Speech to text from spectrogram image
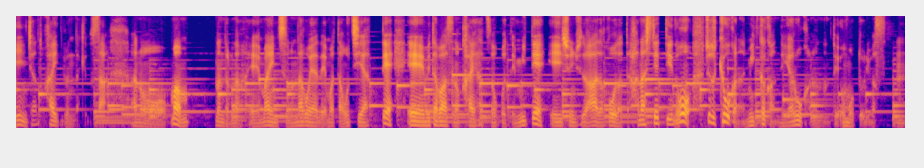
家にちゃんと帰るんだけどさ、あの、まあ、なんだろうな、えー毎日その名古屋でまた落ち合って、えーメタバースの開発をこうやって見て、えー一緒にちょっとああだこうだって話してっていうのを、ちょっと今日から3日間でやろうかななんて思っております。うん。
